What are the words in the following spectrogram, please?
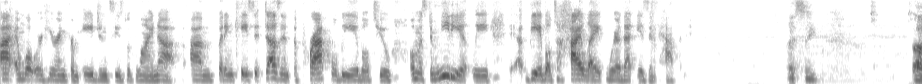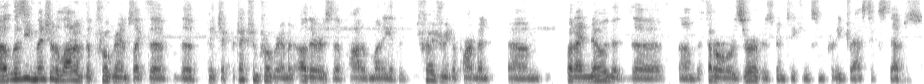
uh, and what we're hearing from agencies would line up. Um, but in case it doesn't, the PRAC will be able to almost immediately uh, be able to highlight where that isn't happening. I see. Uh, Liz, you've mentioned a lot of the programs like the the Paycheck Protection Program and others, the pot of money at the Treasury Department. Um, but I know that the um, the Federal Reserve has been taking some pretty drastic steps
